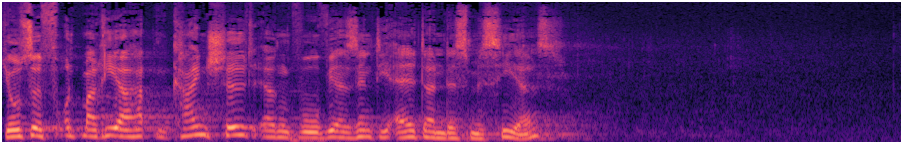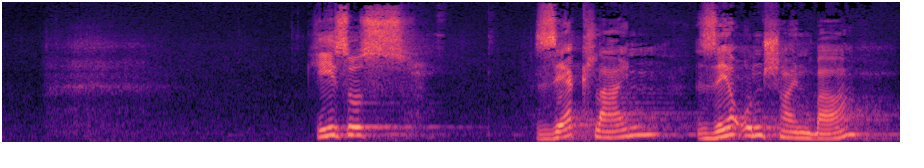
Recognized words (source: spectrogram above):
Josef und Maria hatten kein Schild irgendwo, wir sind die Eltern des Messias. Jesus sehr klein, sehr unscheinbar,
